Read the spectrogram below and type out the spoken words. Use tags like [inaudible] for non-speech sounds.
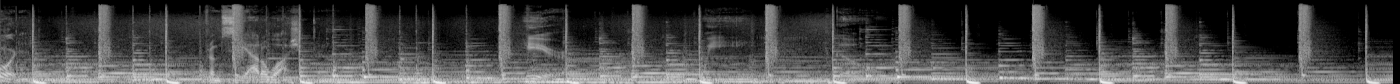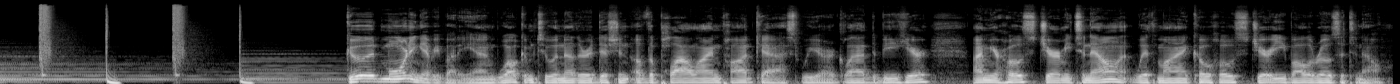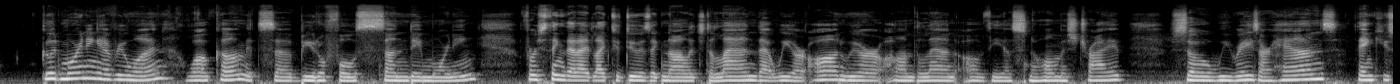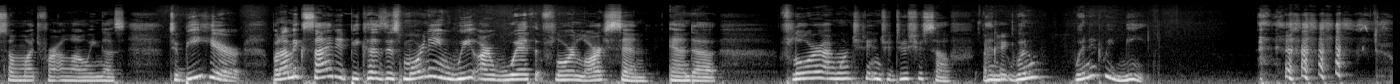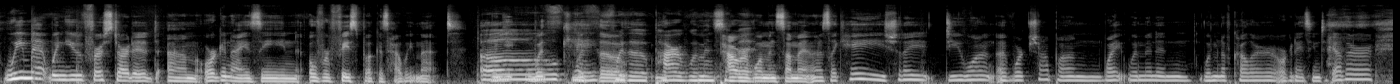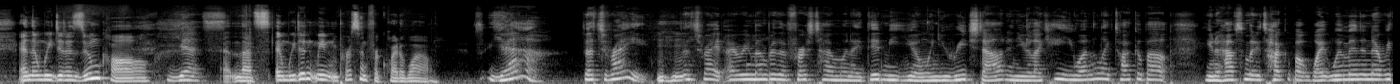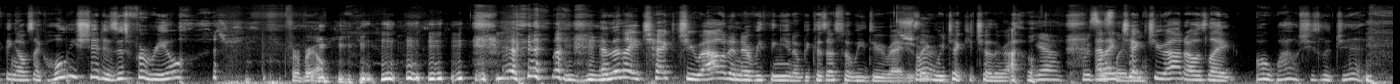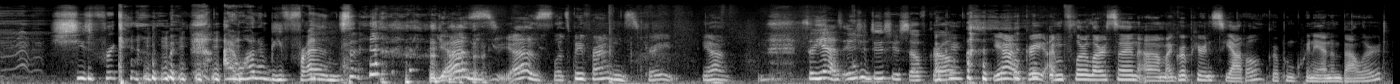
Recorded from Seattle, Washington. Here we go. Good morning, everybody, and welcome to another edition of the Plowline Podcast. We are glad to be here. I'm your host, Jeremy Tennell, with my co host, Gerry Balarosa Tennell. Good morning, everyone. Welcome. It's a beautiful Sunday morning. First thing that I'd like to do is acknowledge the land that we are on. We are on the land of the uh, Snohomish tribe. So we raise our hands. Thank you so much for allowing us to be here. But I'm excited because this morning we are with Fleur Larsen. And uh, Fleur, I want you to introduce yourself. Okay. And when when did we meet? [laughs] We met when you first started um, organizing over Facebook. Is how we met. Oh, you- okay. For the Power of Women Power Summit. of Women Summit, and I was like, "Hey, should I? Do you want a workshop on white women and women of color organizing together?" [laughs] And then we did a Zoom call, Yes. and that's and we didn't meet in person for quite a while. Yeah, that's right. Mm-hmm. That's right. I remember the first time when I did meet you and when you reached out and you're like, "Hey, you want to like talk about, you know, have somebody talk about white women and everything." I was like, "Holy shit, is this for real?" [laughs] For real. [laughs] and then I checked you out and everything, you know, because that's what we do, right? Sure. It's like we check each other out. Yeah. And I lady? checked you out. I was like, "Oh wow, she's legit." She's freaking. [laughs] I want to be friends. yes, yes. Let's be friends. Great. Yeah. [laughs] so yes, introduce yourself, girl. Okay. [laughs] Yeah, great. I'm Fleur Larsen. Um, I grew up here in Seattle. Grew up in Queen Anne and Ballard.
